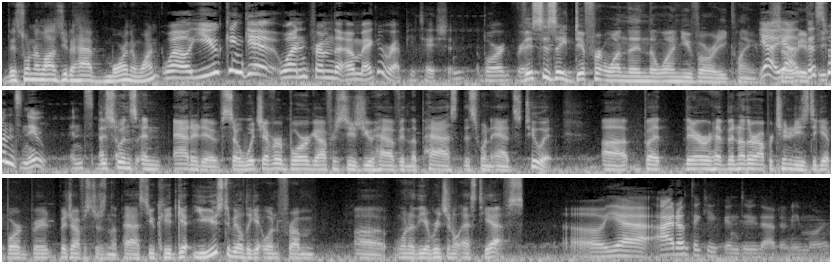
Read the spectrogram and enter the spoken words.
This one allows you to have more than one. well, you can get one from the Omega reputation, a Borg bridge. This is a different one than the one you've already claimed. yeah, So yeah. if- This one's new and special. This one's an additive, so whichever Borg officers you have in the past, this one adds to it. Uh, but there have been other opportunities to get Borg bridge officers in the past. You could get, you used to be able to get one from uh, one of the original STFs. Oh yeah, I don't think you can do that anymore.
